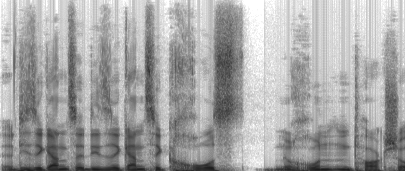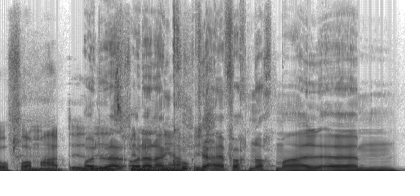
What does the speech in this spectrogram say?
diese ganze, diese ganze großrunden Talkshow-Format ist. Oder dann, oder dann guckt ihr einfach nochmal ähm,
